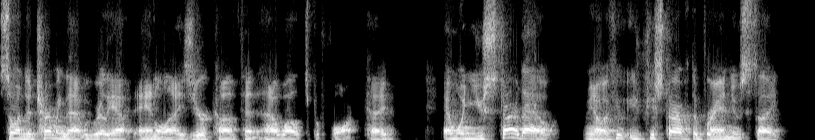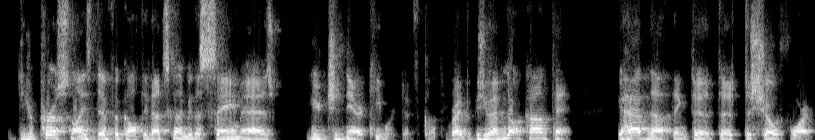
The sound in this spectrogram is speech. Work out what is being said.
So in determining that, we really have to analyze your content and how well it's performed. Okay. And when you start out, you know, if you, if you start with a brand new site, your personalized difficulty, that's going to be the same as your generic keyword difficulty, right? Because you have no content. You have nothing to, to, to show for it.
